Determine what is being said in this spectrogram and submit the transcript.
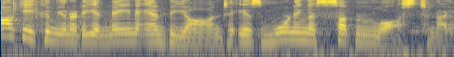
hockey community in Maine and beyond is mourning a sudden loss tonight.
